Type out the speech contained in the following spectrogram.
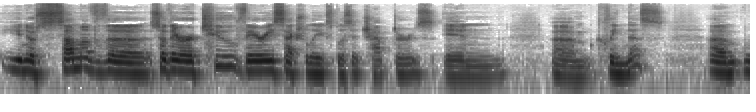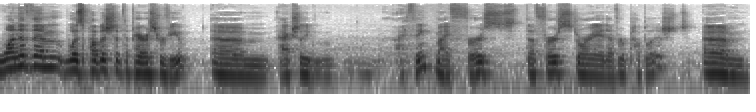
you know, some of the so there are two very sexually explicit chapters in um, Cleanness. Um, one of them was published at the Paris Review. Um, actually, I think my first, the first story I'd ever published. Um,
